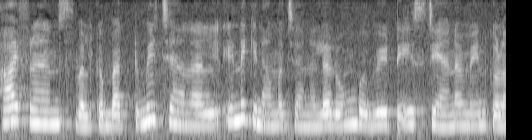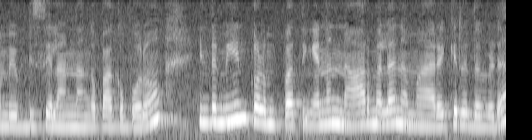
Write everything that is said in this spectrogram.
Hi friends welcome back to me channel இன்றைக்கி நம்ம சேனலில் ரொம்பவே டேஸ்டியான மீன் குழம்பு எப்படி செய்யலாம்னு நாங்கள் பார்க்க போகிறோம் இந்த மீன் குழம்பு பார்த்திங்கன்னா நார்மலாக நம்ம அரைக்கிறத விட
